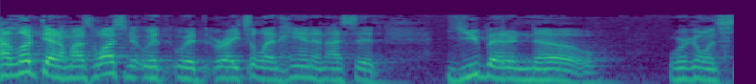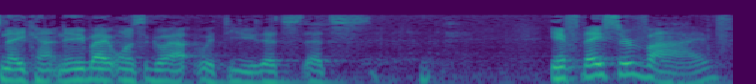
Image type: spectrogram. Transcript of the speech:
I looked at him. I was watching it with, with Rachel and Hannah, and I said, You better know we're going snake hunting. Anybody wants to go out with you, that's, that's, if they survive,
